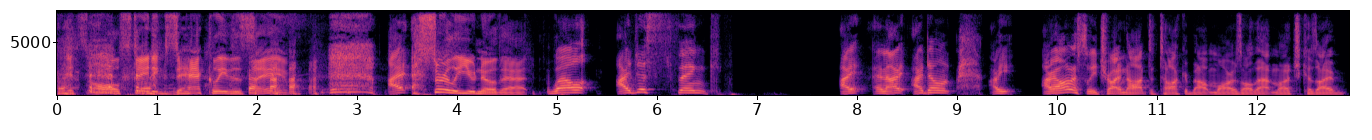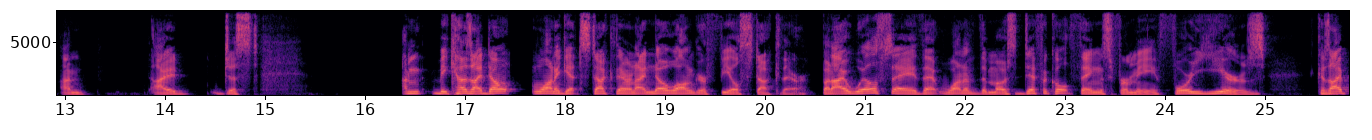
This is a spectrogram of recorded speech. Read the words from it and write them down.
it's all stayed exactly the same. I Surely you know that. Well, I just think I and I I don't I I honestly try not to talk about Mars all that much cuz I I'm I just I'm because I don't want to get stuck there and I no longer feel stuck there. But I will say that one of the most difficult things for me for years cuz I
